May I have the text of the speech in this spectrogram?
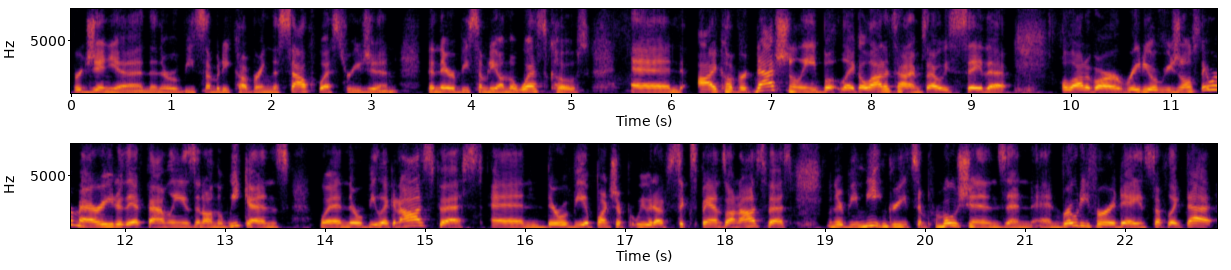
Virginia, and then there would be somebody covering the Southwest region. Then there would be somebody on the West Coast. And I covered nationally, but like a lot of times I always say that a lot of our radio regionals, they were married or they had families. And on the weekends, when there would be like an Ozzfest and there would be a bunch of, we would have six bands on Ozzfest and there'd be meet and greets and promotions and, and roadie for a day and stuff like that.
